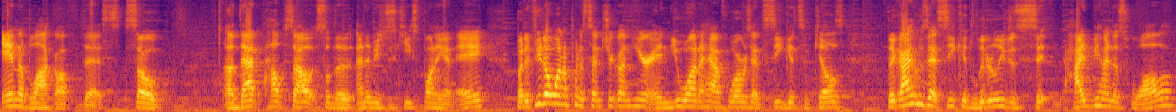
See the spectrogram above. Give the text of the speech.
and to block off this. So, uh, that helps out so the enemies just keep spawning at A. But if you don't want to put a sentry gun here and you want to have whoever's at C get some kills, the guy who's at C could literally just sit, hide behind this wall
